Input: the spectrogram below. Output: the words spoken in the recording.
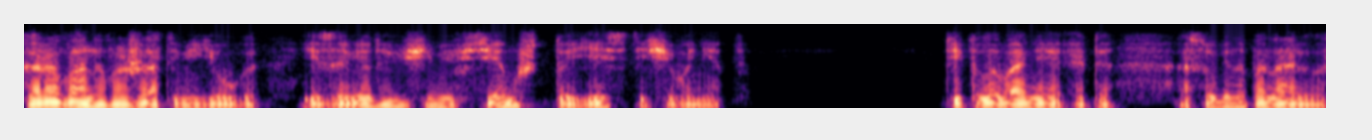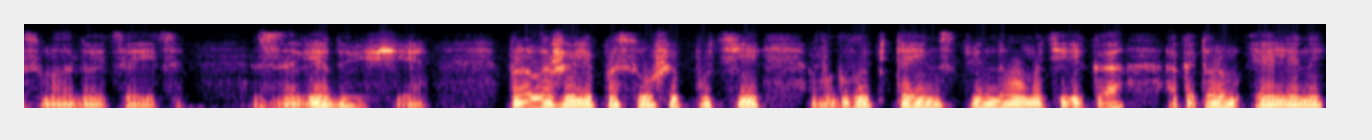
каравановожатыми юга и заведующими всем, что есть и чего нет. Титулование это особенно понравилось молодой царице. Заведующие проложили по суше пути вглубь таинственного материка, о котором эллины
